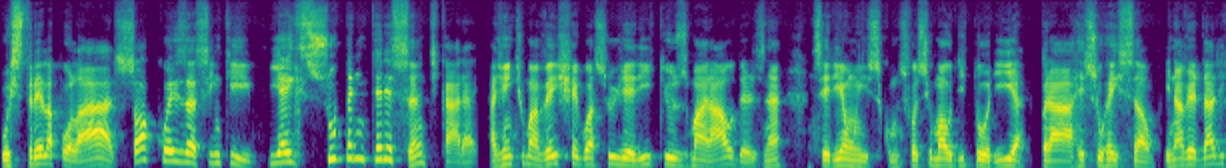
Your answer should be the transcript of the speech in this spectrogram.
o Estrela Polar, só coisa assim que. E é super interessante, cara. A gente uma vez chegou a sugerir que os Marauders, né? Seriam isso, como se fosse uma auditoria para ressurreição. E na verdade,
